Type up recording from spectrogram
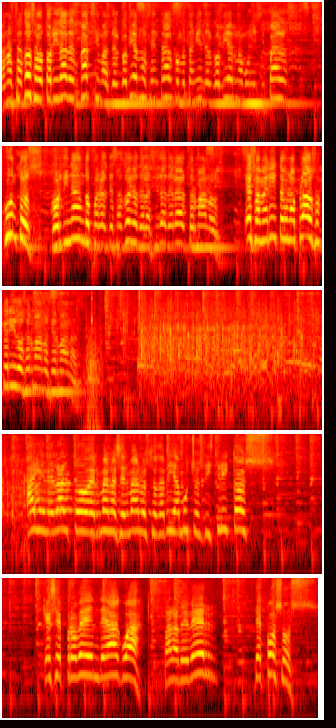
a nuestras dos autoridades máximas del gobierno central como también del gobierno municipal juntos coordinando para el desarrollo de la ciudad del Alto, hermanos. Eso amerita un aplauso, queridos hermanos y hermanas. Hay en el Alto, hermanas y hermanos, todavía muchos distritos que se proveen de agua para beber de pozos.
